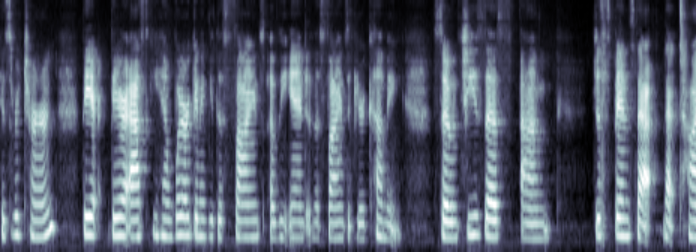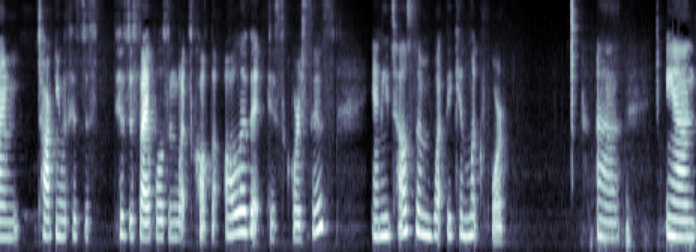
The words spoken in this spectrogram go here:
his return. They they're asking him, "What are going to be the signs of the end and the signs of your coming?" So Jesus um, just spends that that time talking with his his disciples in what's called the Olivet discourses, and he tells them what they can look for. Uh, and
